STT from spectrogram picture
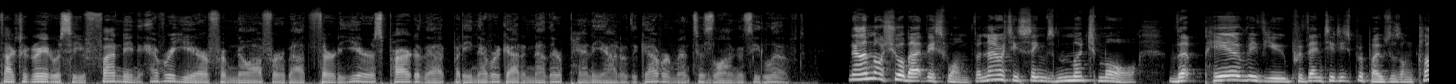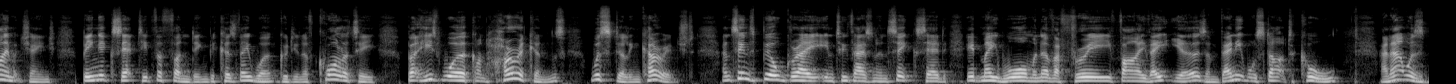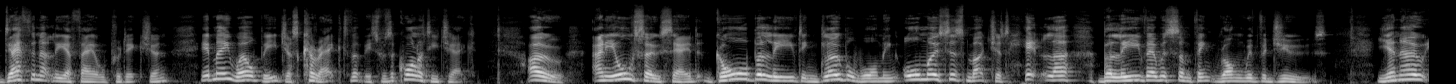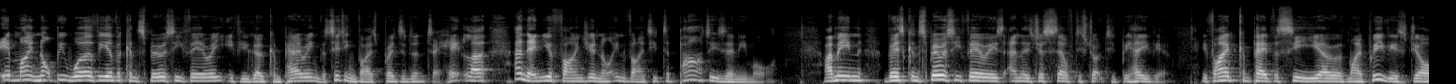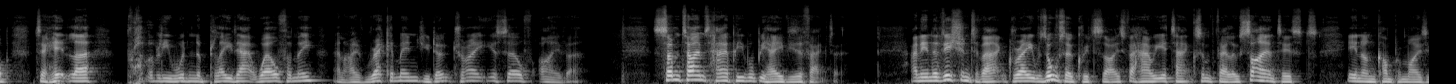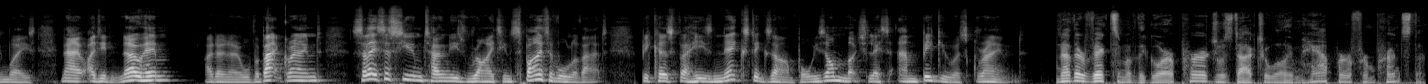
Dr. Gray received funding every year from NOAA for about 30 years prior to that, but he never got another penny out of the government as long as he lived. Now, I'm not sure about this one. The narrative seems much more that peer review prevented his proposals on climate change being accepted for funding because they weren't good enough quality, but his work on hurricanes was still encouraged. And since Bill Gray in 2006 said it may warm another three, five, eight years and then it will start to cool, and that was definitely a failed prediction, it may well be just correct that this was a quality check. Oh, and he also said Gore believed in global warming almost as much as Hitler believed there was something wrong with the Jews. You know, it might not be worthy of a conspiracy theory if you go comparing the sitting vice president to Hitler and then you find you're not invited to parties anymore. I mean, there's conspiracy theories and there's just self destructive behaviour. If I'd compared the CEO of my previous job to Hitler, probably wouldn't have played out well for me, and I recommend you don't try it yourself either. Sometimes how people behave is a factor. And in addition to that, Gray was also criticised for how he attacked some fellow scientists in uncompromising ways. Now, I didn't know him, I don't know all the background, so let's assume Tony's right in spite of all of that, because for his next example, he's on much less ambiguous ground. Another victim of the Gore purge was Dr. William Happer from Princeton.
